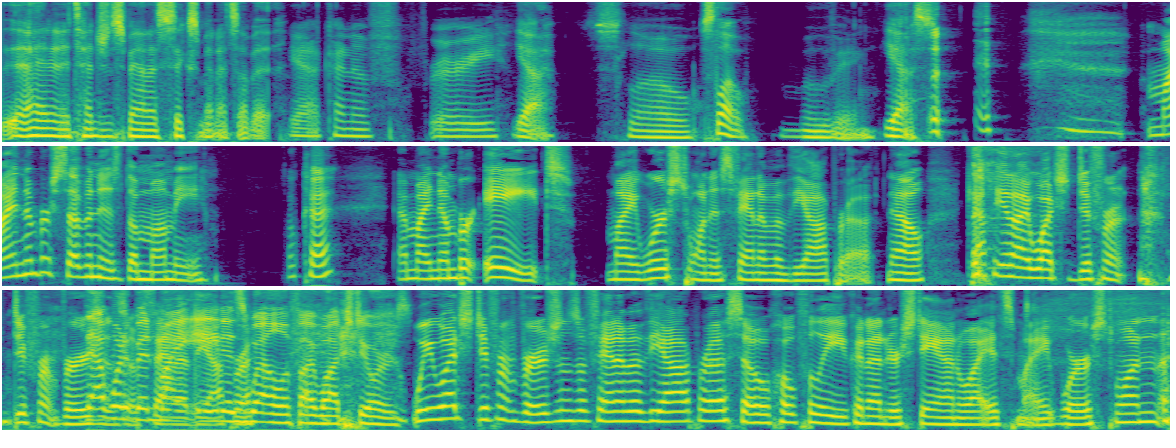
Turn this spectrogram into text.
I had an attention span of six minutes of it. yeah kind of very Yeah, slow slow. moving Yes. my number seven is the mummy okay. And my number eight, my worst one is Phantom of the Opera. Now, Kathy and I watched different different versions. That would have been Phantom my eight as well if I watched yours. We watched different versions of Phantom of the Opera, so hopefully you can understand why it's my worst one.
